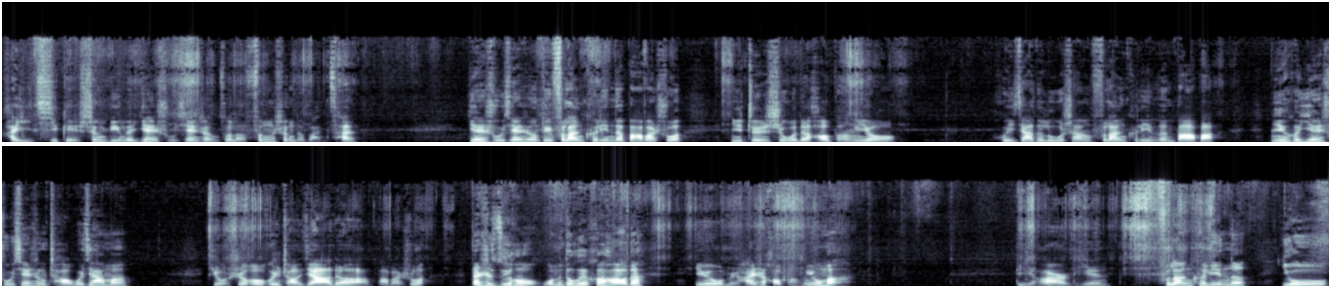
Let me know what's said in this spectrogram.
还一起给生病的鼹鼠先生做了丰盛的晚餐。鼹鼠先生对富兰克林的爸爸说：“你真是我的好朋友。”回家的路上，富兰克林问爸爸：“您和鼹鼠先生吵过架吗？”“有时候会吵架的。”爸爸说，“但是最后我们都会和好的。”因为我们还是好朋友嘛。第二天，富兰克林呢又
